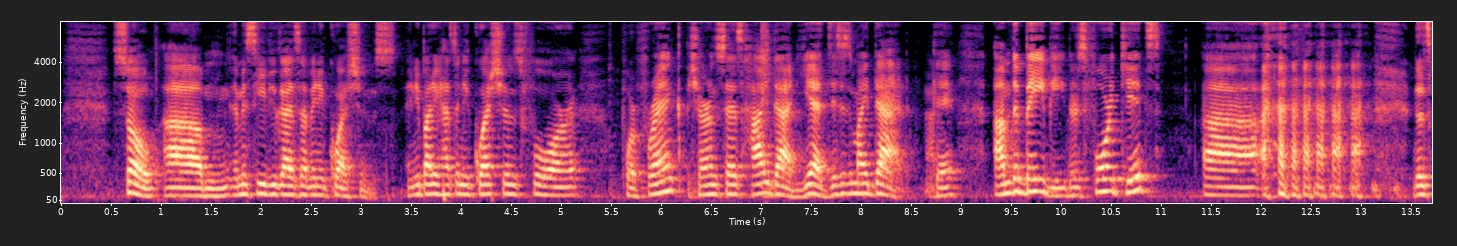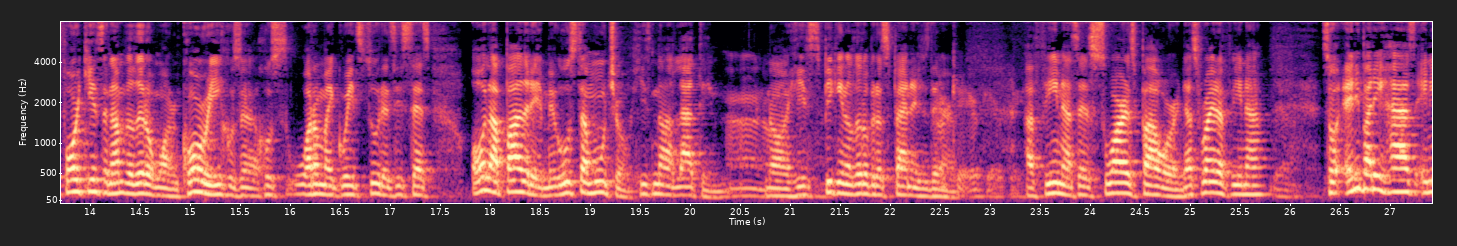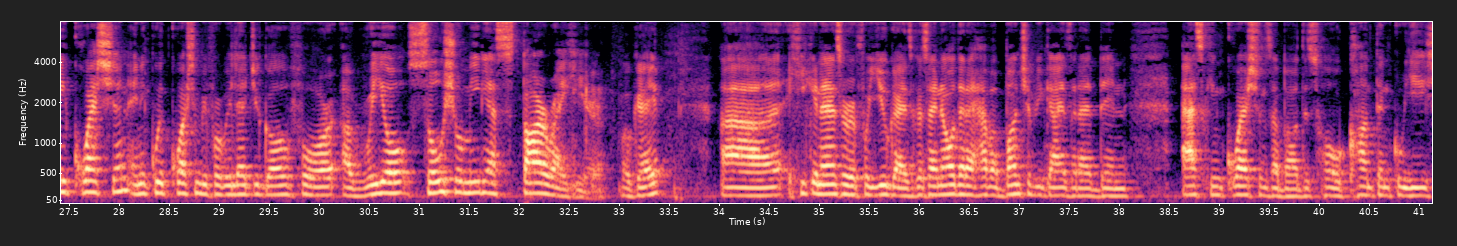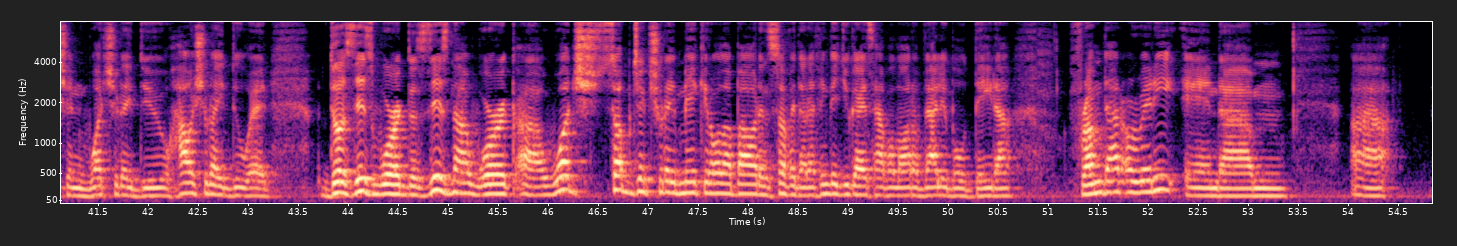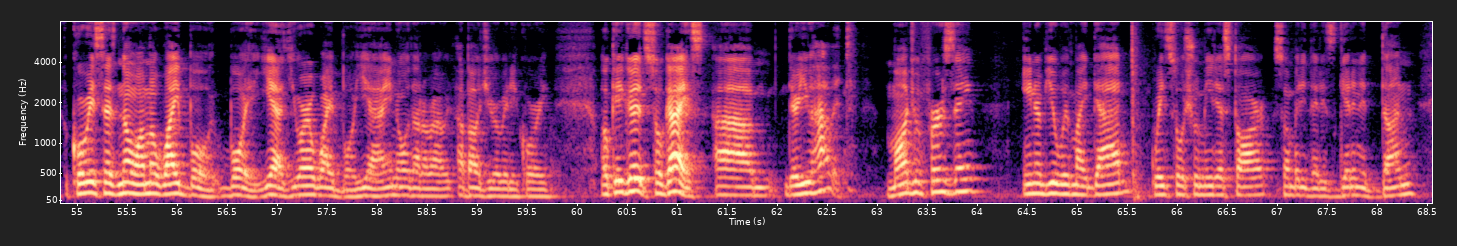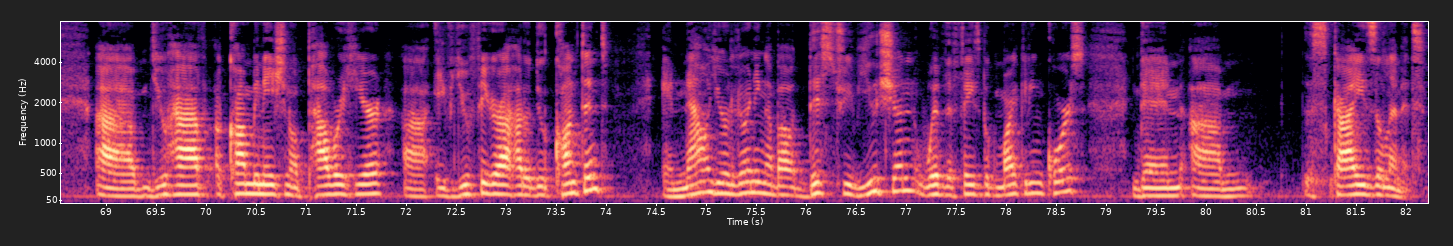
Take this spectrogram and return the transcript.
So um, let me see if you guys have any questions. Anybody has any questions for for Frank? Sharon says, "Hi, Dad. Yes, this is my dad. Okay, I'm the baby. There's four kids." Uh, there's four kids and I'm the little one. Corey, who's a, who's one of my great students, he says, "Hola, padre, me gusta mucho." He's not Latin. no. he's speaking a little bit of Spanish there. Okay, okay, okay. Afina says Suarez power. That's right, Afina. Yeah. So anybody has any question, any quick question before we let you go for a real social media star right here, okay? Uh, he can answer it for you guys because I know that I have a bunch of you guys that I've been asking questions about this whole content creation. What should I do? How should I do it? Does this work? Does this not work? Uh, what sh- subject should I make it all about and stuff like that? I think that you guys have a lot of valuable data from that already. And um, uh, Corey says, "No, I'm a white boy. Boy, yes, you are a white boy. Yeah, I know that about, about you already, Corey. Okay, good. So, guys, um, there you have it. Module first Thursday, interview with my dad, great social media star, somebody that is getting it done. Um, you have a combination of power here. Uh, if you figure out how to do content, and now you're learning about distribution with the Facebook marketing course, then um, the sky is the limit.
